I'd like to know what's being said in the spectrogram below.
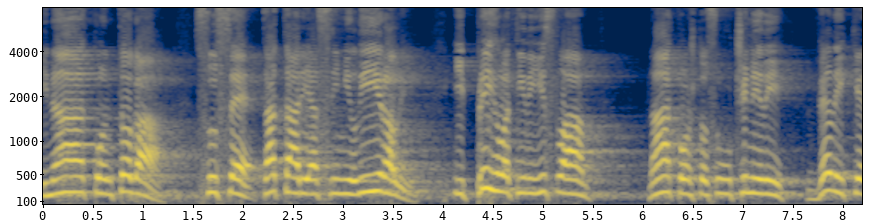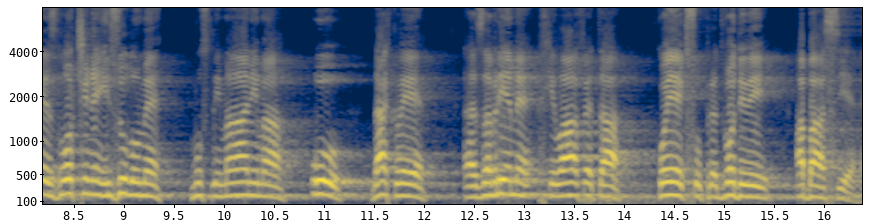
I nakon toga su se Tatari asimilirali i prihvatili Islam nakon što su učinili velike zločine i zulume muslimanima u, dakle, e, za vrijeme hilafeta kojeg su predvodili Abasije.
